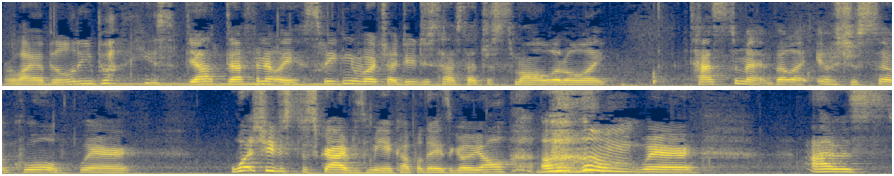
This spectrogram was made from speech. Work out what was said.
reliability buddies. yeah definitely speaking of which i do just have such a small little like testament but like it was just so cool where what she just described to me a couple days ago y'all um where i was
